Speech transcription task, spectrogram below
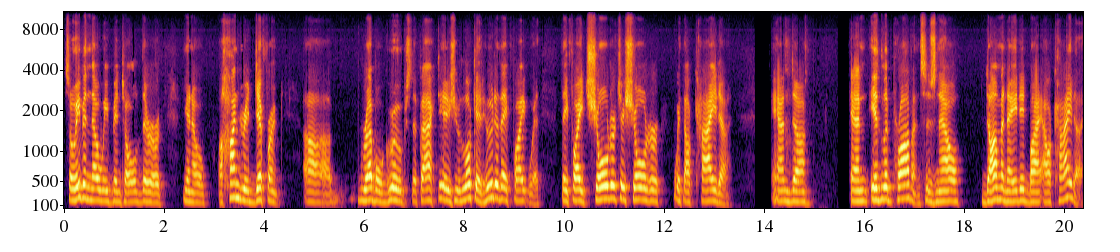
So even though we've been told there are, you know, a hundred different uh, rebel groups, the fact is you look at who do they fight with? They fight shoulder to shoulder with Al Qaeda. And, uh, and Idlib province is now dominated by Al Qaeda.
